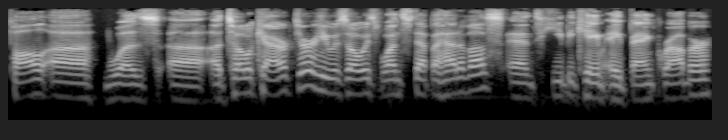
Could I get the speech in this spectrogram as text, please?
Paul uh, was uh, a total character. He was always one step ahead of us, and he became a bank robber,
